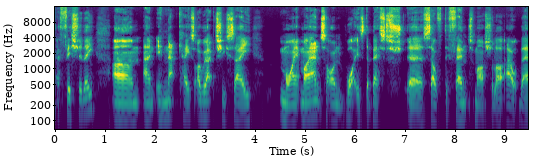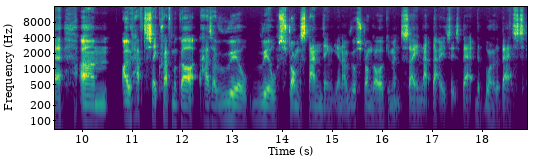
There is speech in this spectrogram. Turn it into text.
officially, um, and in that case, I would actually say my my answer on what is the best uh, self defense martial art out there. Um, I would have to say Krav Maga has a real, real strong standing, you know, real strong argument saying that that is its bet, the, one of the best.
